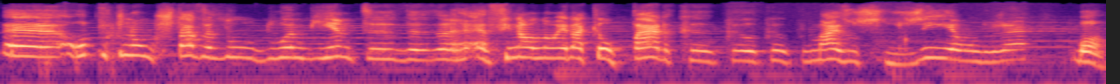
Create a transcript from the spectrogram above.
uh, ou porque não gostava do, do ambiente, de, de, afinal não era aquele parque que, que, que mais o seduzia, onde já. Bom,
